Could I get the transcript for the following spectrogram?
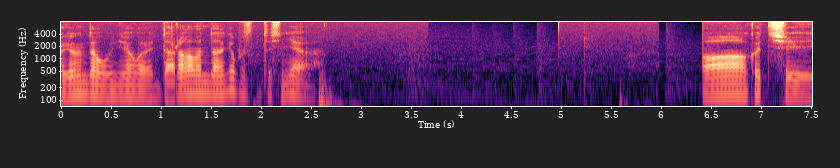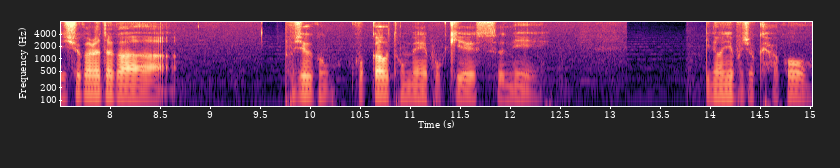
자경단 운영을 나라가 만다는 게 무슨 뜻이냐 아 그치 이슈가르드가 도시 국- 국가 동맹에 복귀했으니 인원이 부족하고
